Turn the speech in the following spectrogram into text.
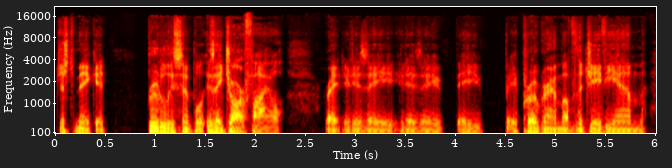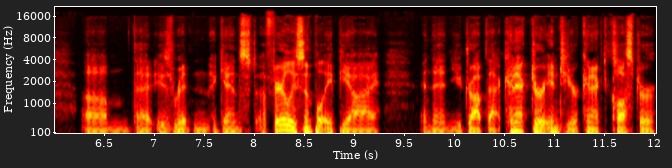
just to make it brutally simple, is a jar file right? It is a it is a a, a program of the JVM um, that is written against a fairly simple API, and then you drop that connector into your Connect cluster,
